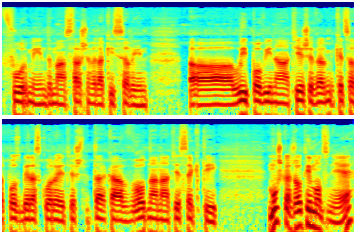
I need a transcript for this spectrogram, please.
furmint má strašne veľa kyselín, uh, lipovina tiež je veľmi, keď sa pozbiera skôr, je tiež taká vhodná na tie sekty. Muška žltý moc nie,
